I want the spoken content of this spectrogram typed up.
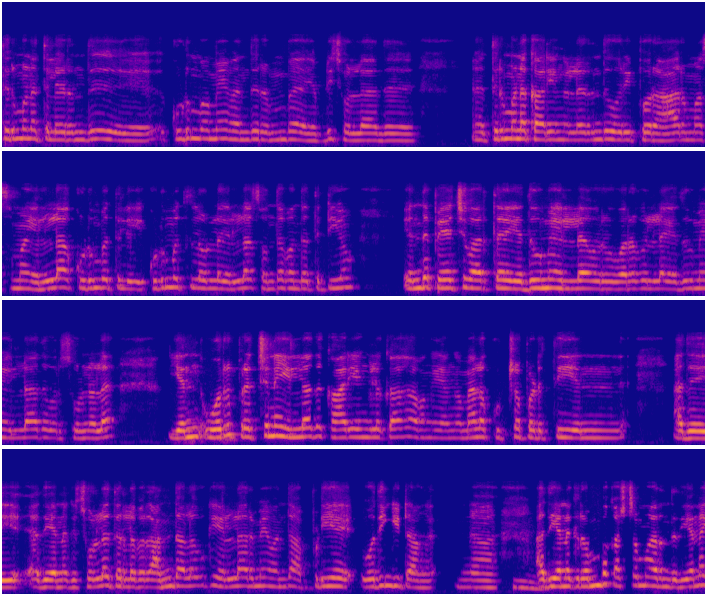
திருமணத்துல இருந்து குடும்பமே வந்து ரொம்ப எப்படி சொல்ல அந்த திருமண காரியங்கள்ல இருந்து ஒரு இப்போ ஒரு ஆறு மாசமா எல்லா குடும்பத்திலயும் குடும்பத்துல உள்ள எல்லா சொந்த பந்தத்திட்டையும் எந்த பேச்சுவார்த்தை எதுவுமே இல்லை ஒரு உறவு இல்லை எதுவுமே இல்லாத ஒரு சூழ்நிலை. எந் ஒரு பிரச்சனை இல்லாத காரியங்களுக்காக அவங்க எங்க மேல குற்றப்படுத்தி என் அது அது எனக்கு சொல்ல தெரியல பாரு. அந்த அளவுக்கு எல்லாருமே வந்து அப்படியே ஒதுங்கிட்டாங்க. நான் அது எனக்கு ரொம்ப கஷ்டமா இருந்தது. ஏன்னா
